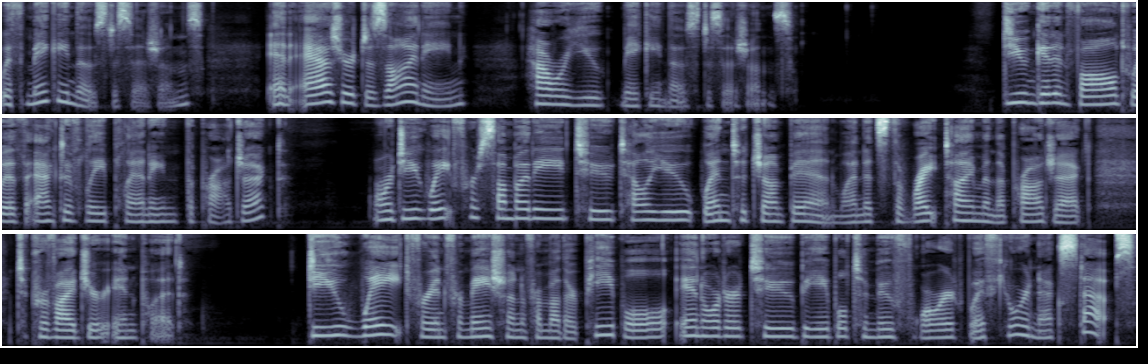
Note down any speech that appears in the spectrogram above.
with making those decisions? And as you're designing, how are you making those decisions? Do you get involved with actively planning the project? Or do you wait for somebody to tell you when to jump in, when it's the right time in the project to provide your input? Do you wait for information from other people in order to be able to move forward with your next steps?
